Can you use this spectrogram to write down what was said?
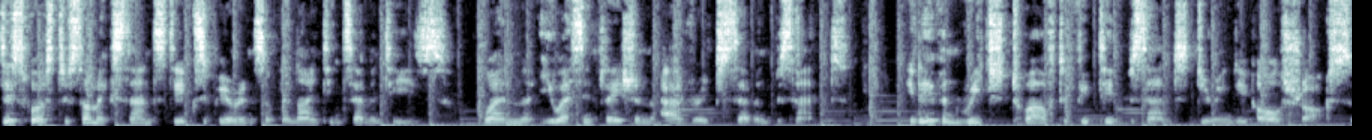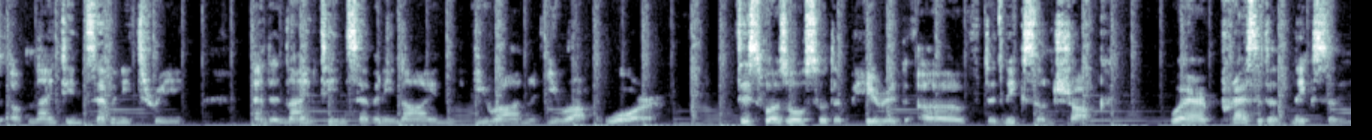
This was to some extent the experience of the 1970s, when US inflation averaged 7%. It even reached 12 to 15% during the oil shocks of 1973 and the 1979 Iran-Iraq War. This was also the period of the Nixon shock, where President Nixon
